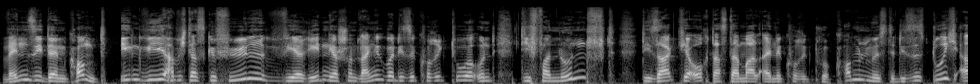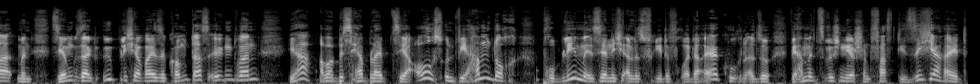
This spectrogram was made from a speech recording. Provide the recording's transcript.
wenn sie denn kommt. Irgendwie habe ich das Gefühl, wir reden ja schon lange über diese Korrektur und die Vernunft, die sagt ja auch, dass da mal eine Korrektur kommen müsste, dieses Durchatmen. Sie haben gesagt, üblicherweise kommt das irgendwann. Ja, aber bisher bleibt es ja aus und wir haben doch Probleme, ist ja nicht alles Friede, Freude, Eierkuchen. Also wir haben inzwischen ja schon fast die Sicherheit,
